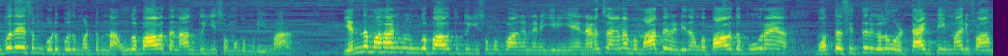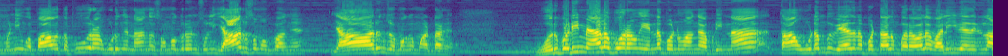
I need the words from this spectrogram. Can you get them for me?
உபதேசம் கொடுப்பது மட்டும்தான். உங்கள் பாவத்தை நான் தூக்கி சுமக்க முடியுமா? எந்த மகான்கள் உங்கள் பாவத்தை தூக்கி சுமப்பாங்கன்னு நினைக்கிறீங்க? நினச்சாங்கன்னா இப்போ மாற்ற வேண்டியது உங்கள் பாவத்தை பூரா மொத்த சித்தர்களும் ஒரு டேக் டீம் மாதிரி ஃபார்ம் பண்ணி உங்கள் பாவத்தை பூரா கொடுங்க நாங்கள் சுமக்கிறோன்னு சொல்லி யார் சுமப்பாங்க? யாரும் சுமக்க மாட்டாங்க. ஒருபடி மேலே போகிறவங்க என்ன பண்ணுவாங்க அப்படின்னா தான் உடம்பு வேதனைப்பட்டாலும் பரவாயில்ல வலி வேதனையில்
